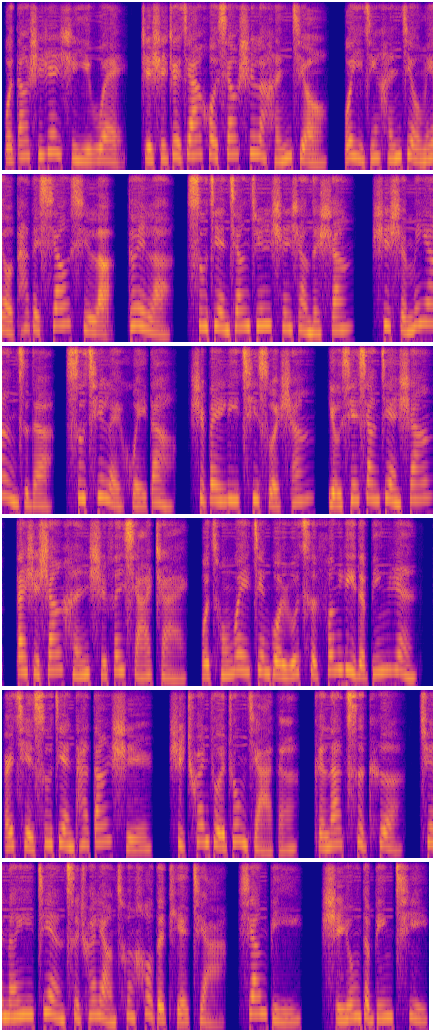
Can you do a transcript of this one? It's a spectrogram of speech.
我倒是认识一位，只是这家伙消失了很久，我已经很久没有他的消息了。对了，苏建将军身上的伤。”是什么样子的？苏七磊回道：“是被利器所伤，有些像剑伤，但是伤痕十分狭窄。我从未见过如此锋利的兵刃，而且苏建他当时是穿着重甲的，可那刺客却能一剑刺穿两寸厚的铁甲，相比……”使用的兵器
